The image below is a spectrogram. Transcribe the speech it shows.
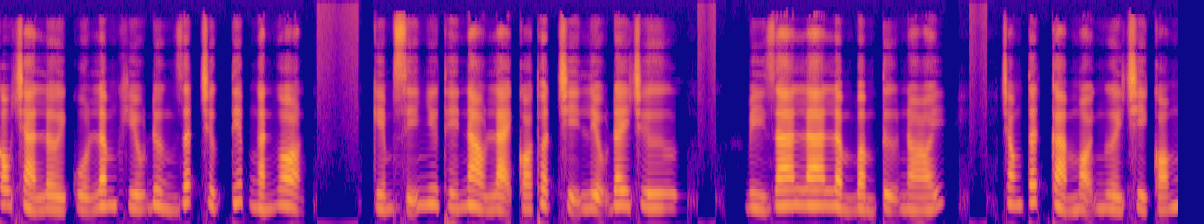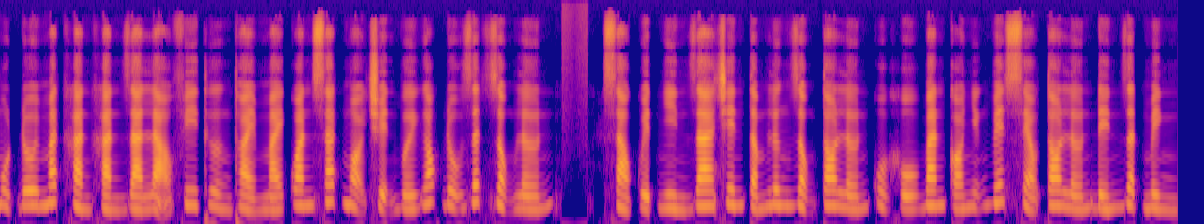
Câu trả lời của Lâm Khiếu đừng rất trực tiếp ngắn gọn. Kiếm sĩ như thế nào lại có thuật trị liệu đây chứ? Bì Gia La lẩm bẩm tự nói. Trong tất cả mọi người chỉ có một đôi mắt khàn khàn già lão phi thường thoải mái quan sát mọi chuyện với góc độ rất rộng lớn. Xảo quyệt nhìn ra trên tấm lưng rộng to lớn của khố ban có những vết sẹo to lớn đến giật mình.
